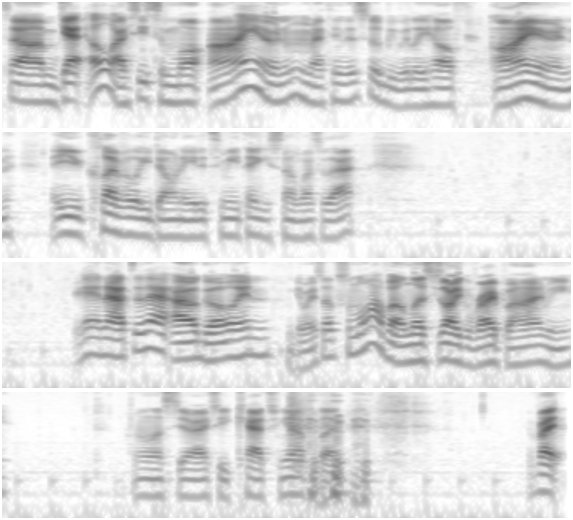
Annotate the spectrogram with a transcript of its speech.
So, I'm um, get. Oh, I see some more iron. Mm, I think this will be really helpful. Iron that you cleverly donated to me. Thank you so much for that. And after that, I'll go and get myself some lava. Unless you're like right behind me. Unless you're actually catching up, but. If I,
